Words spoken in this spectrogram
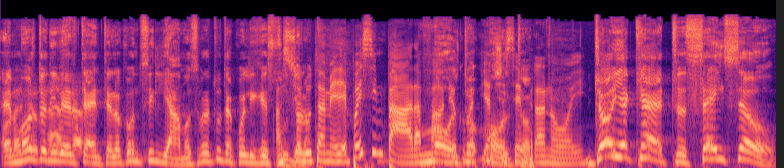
È molto giornata. divertente, lo consigliamo, soprattutto a quelli che studiano. Assolutamente. E poi si impara, Fabio, Molto, come piace molto. sempre a noi. Gioia Cat, say so.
